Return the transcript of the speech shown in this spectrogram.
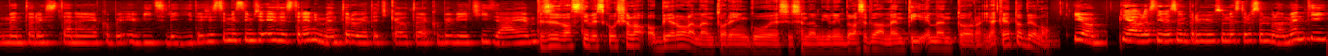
mentory stane jakoby i víc lidí. Takže si myslím, že i ze strany mentorů je teďka o to jakoby větší zájem. Ty jsi vlastně vyzkoušela obě role mentoringu, jestli se nemýlím. Byla jsi teda mentý i mentor. Jaké to bylo? Jo, já vlastně ve svém prvním semestru jsem byla mentý,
